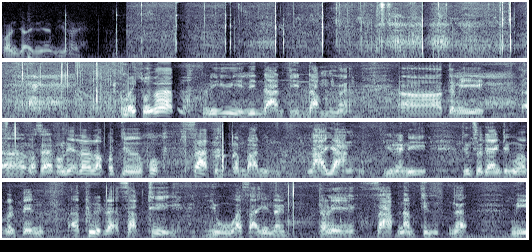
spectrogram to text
ก้อนใหญ่เนี่ยมีอะไร เฮ้ยสวยมาก นี่คือดินดานสีดำนะจะมีลักษณะพวกเนี้แล้วเราก็เจอพวกซากดึกดำบรรหลายอย่างอยู่ในนี้ซึ่งแสดงถึงว่ามันเป็นพืชและสัตว์ที่อยู่อาศัยอยู่ในทะเลสาบน้ำจืดนะมี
